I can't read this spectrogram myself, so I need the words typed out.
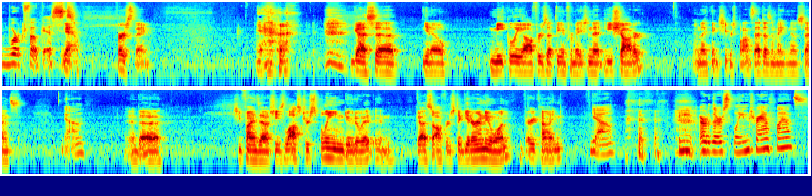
work focused. Yeah. First thing. Yeah. Gus, uh, you know, meekly offers up the information that he shot her. And I think she responds, that doesn't make no sense. Yeah. And uh, she finds out she's lost her spleen due to it, and Gus offers to get her a new one. Very kind. Yeah. You, are there spleen transplants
